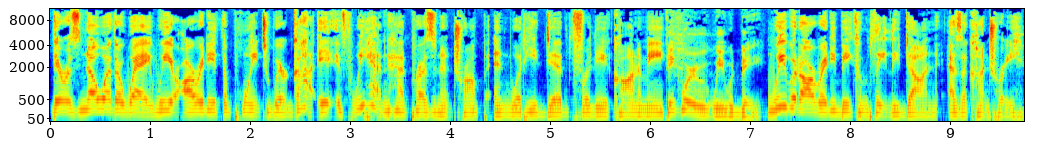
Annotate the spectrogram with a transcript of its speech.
there is no other way. We are already at the point to where, God, if we hadn't had President Trump and what he did for the economy, think where we would be. we would already be completely done as a country.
